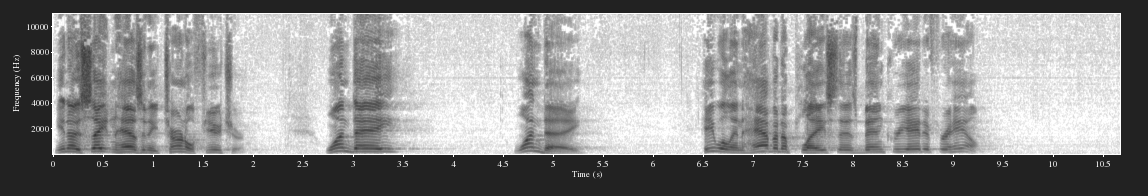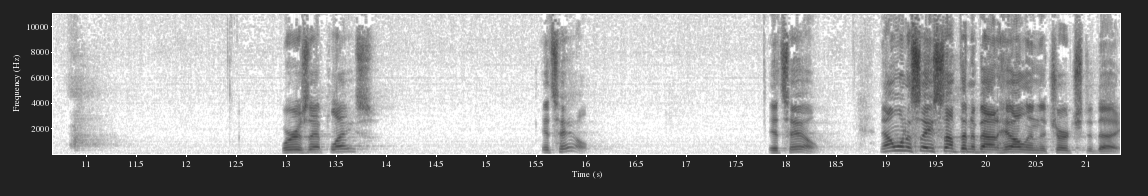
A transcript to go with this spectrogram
You know, Satan has an eternal future. One day, one day, he will inhabit a place that has been created for him. Where is that place? It's hell. It's hell. Now, I want to say something about hell in the church today.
